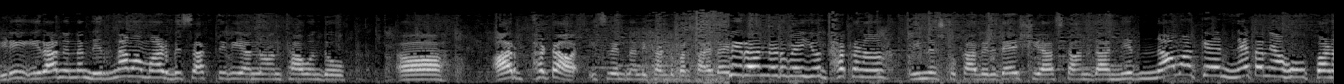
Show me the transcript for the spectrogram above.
ಇಡೀ ಇರಾನ್ ಅನ್ನ ನಿರ್ನಾಮ ಮಾಡಿ ಬಿಸಾಕ್ತಿವಿ ಅನ್ನೋ ಒಂದು ಆರ್ಭಟ ಇಸ್ರೇಲ್ನಲ್ಲಿ ಕಂಡು ಬರ್ತಾ ಇದೆ. ಇರಾನ್ ನಡುವೆ ಯುದ್ಧ ಕಣ. ಇನ್ನಷ್ಟು ಕಾವೇರಿದೆ ಶಿಯಾ ಸ್ಥಾನದ ನಿರ್ನಾಮಕ್ಕೆ ನೇತನ್ಯಾಹು ಪಣ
